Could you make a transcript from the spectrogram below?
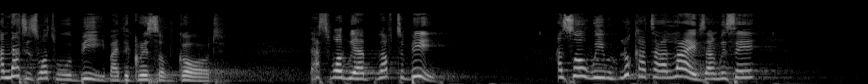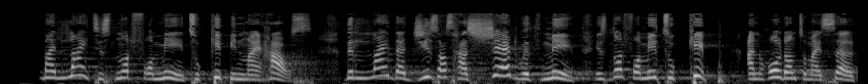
And that is what we will be by the grace of God. That's what we have to be. And so we look at our lives and we say, My light is not for me to keep in my house. The light that Jesus has shared with me is not for me to keep and hold on to myself.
